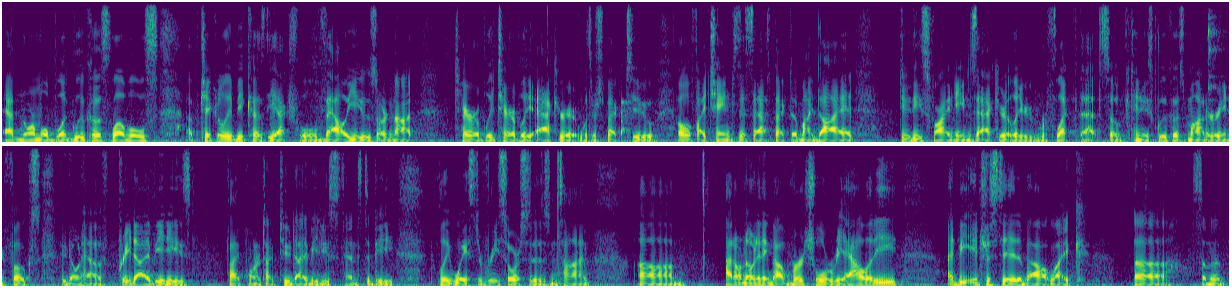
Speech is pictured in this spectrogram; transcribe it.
abnormal blood glucose levels, uh, particularly because the actual values are not terribly, terribly accurate with respect to, oh, if I change this aspect of my diet, do these findings accurately reflect that? So continuous glucose monitoring, folks who don't have prediabetes, type 1 or type 2 diabetes tends to be a complete waste of resources and time. Um, I don't know anything about virtual reality. I'd be interested about like uh, some of the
